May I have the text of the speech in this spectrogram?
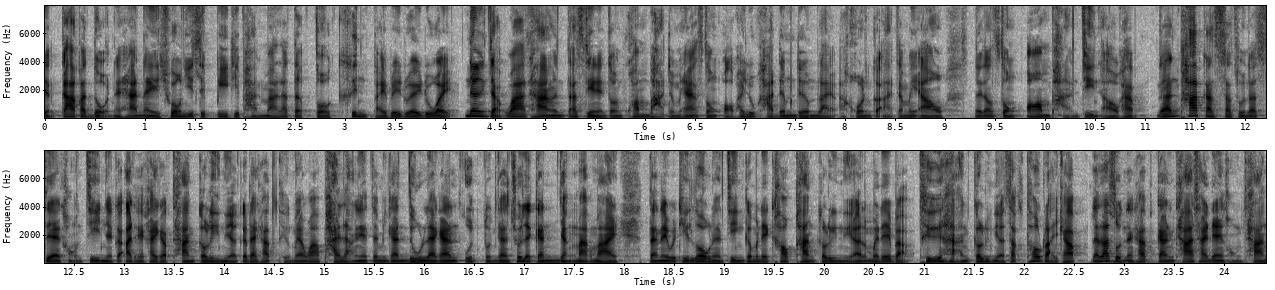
อย่างก้าวกระโดดนะฮะในช่วง 20 ปีที่ผ่านมาและเติบโตขึ้นไปเรื่อยๆด้วย เนื่องจากว่าทางรัสเซียเนี่ยโดนคว่ำบาตรถูกไหมฮะส่งออกให้ลูกค้าเดิมๆหลายคนก็อาจจะไม่เอาเลยต้องส่งอ้อมผ่านจีนเอาครับดังนั้นภาพการสนับสนุนรัสเซียของจีนเนี่ยก็อาจจะคล้ายกับทางเกาหลีเหนือก็ได้ครับถึงแม้ว่าภายหลังเนี่ยจะมีการดูแลกันอุดหนุนกันช่วยเหลือกันอย่างมากมาย แต่ในเวทีโลกเนี่ยจีนก็ไม่ได้เข้าข้างเกาหลีเหนือไม่ได้แบบถือหางเกาหลีเหนือสักเท่าไหร่ครับและล่าสุดนะครับการค้าชายแดนของทาง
